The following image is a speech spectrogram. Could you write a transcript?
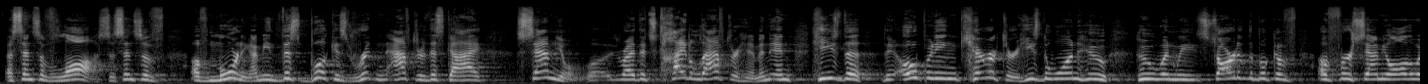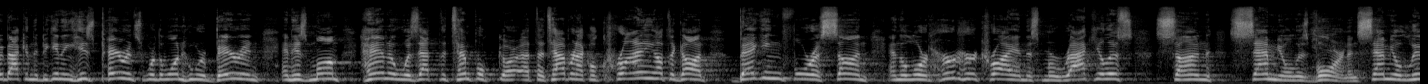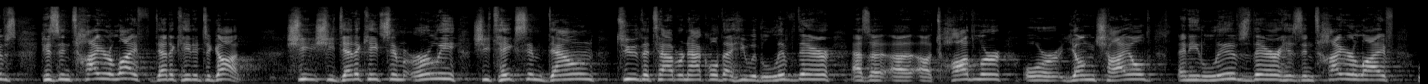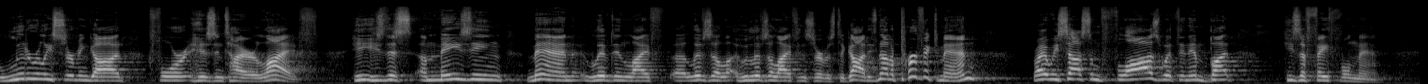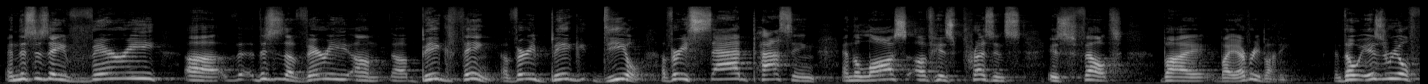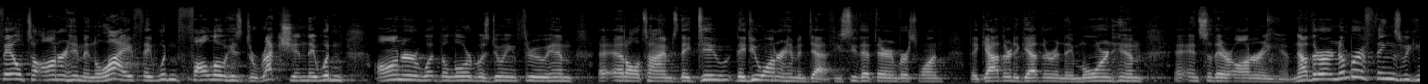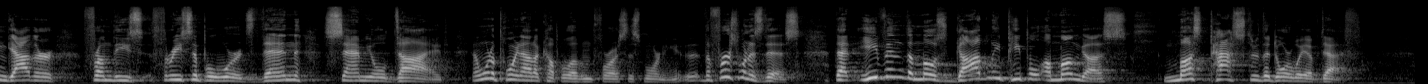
a sense of loss, a sense of, of mourning. I mean, this book is written after this guy Samuel, uh, right? That's titled after him. And, and he's the, the opening character. He's the one who, who, when we started the book of, of 1 Samuel all the way back in the beginning, his parents were the one who were barren, and his mom, Hannah, was at the temple, or at the tabernacle, crying out to God, begging for a son. And the Lord heard her cry, and this miraculous son, Samuel, is born. And Samuel lives his entire life dedicated to God. She, she dedicates him early. She takes him down to the tabernacle that he would live there as a, a, a toddler or young child. And he lives there his entire life, literally serving God for his entire life. He, he's this amazing man lived in life, uh, lives a, who lives a life in service to God. He's not a perfect man, right? We saw some flaws within him, but he's a faithful man. And this is a very, uh, this is a very um, uh, big thing, a very big deal, a very sad passing, and the loss of his presence is felt by, by everybody. And though Israel failed to honor him in life, they wouldn't follow his direction. They wouldn't honor what the Lord was doing through him at all times. They do, they do honor him in death. You see that there in verse 1. They gather together and they mourn him, and so they're honoring him. Now, there are a number of things we can gather from these three simple words. Then Samuel died. And I want to point out a couple of them for us this morning. The first one is this that even the most godly people among us must pass through the doorway of death.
